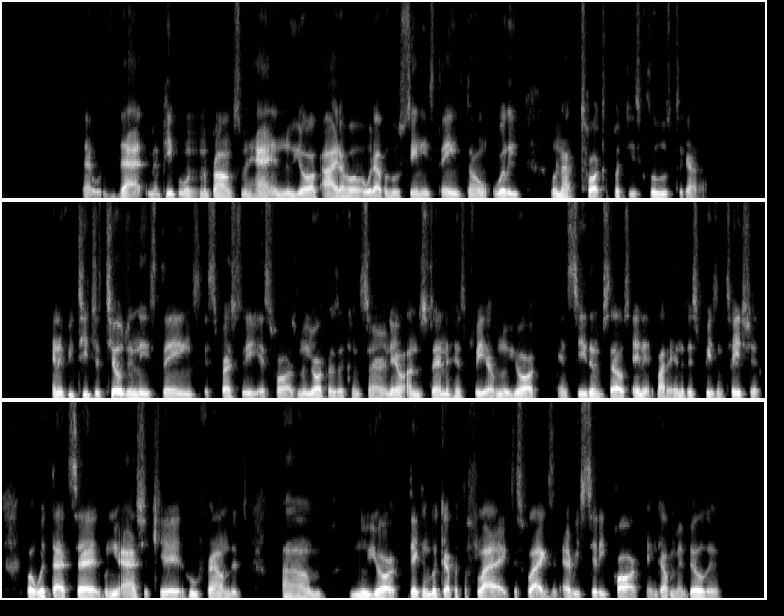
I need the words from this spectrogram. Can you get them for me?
That that people in the Bronx, Manhattan, New York, Idaho, whatever, who've seen these things don't really we're not taught to put these clues together. And if you teach your children these things, especially as far as New Yorkers are concerned, they'll understand the history of New York and see themselves in it by the end of this presentation. But with that said, when you ask your kid who founded um, New York, they can look up at the flag. This flag is in every city park and government building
